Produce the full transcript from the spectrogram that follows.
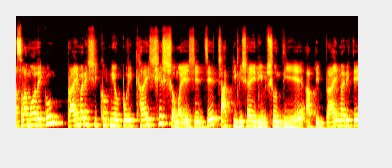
আসসালামু আলাইকুম। প্রাইমারি শিক্ষক নিয়োগ পরীক্ষায় শেষ সময়ে এসে যে চারটি বিষয়ে রিভিশন দিয়ে আপনি প্রাইমারিতে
